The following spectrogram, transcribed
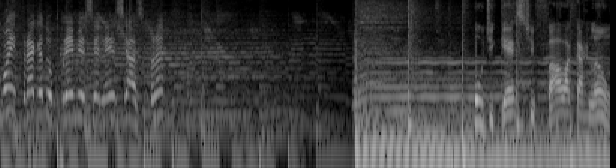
com a entrega do Prêmio Excelência Asbran Podcast Fala Carlão.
